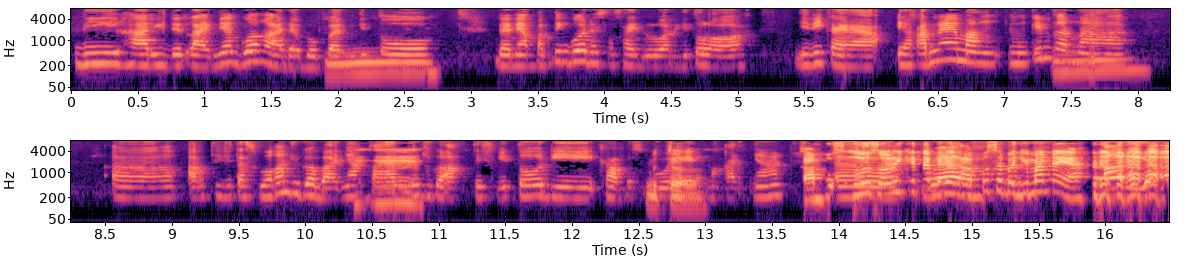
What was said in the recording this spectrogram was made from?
di hari deadline-nya gue nggak ada beban Hmm. gitu. Dan yang penting gue udah selesai duluan gitu loh. Jadi kayak ya karena emang mungkin karena Hmm. Eh, aktivitas gue kan juga banyak kan. Hmm. Gue juga aktif gitu di kampus gue Betul. makanya. Kampus Eh, lu soalnya kita gue beda harus- kampus apa gimana ya? Oh iya.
